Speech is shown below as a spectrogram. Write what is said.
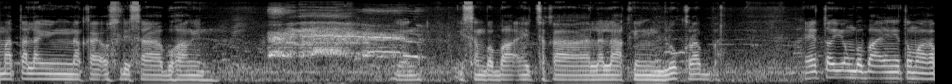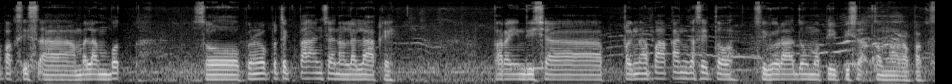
mata lang yung nakausli sa buhangin. Yan, isang babae at saka lalaking blue crab. Ito yung babae nito mga kapaksis, ah, malambot. So, pinoprotektahan siya ng lalaki. Para hindi siya, pag napakan kasi to, siguradong mapipisa ito mga kapaks.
